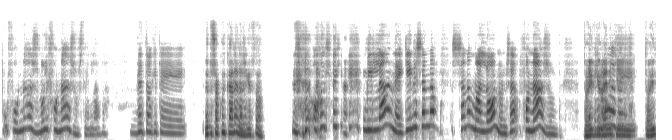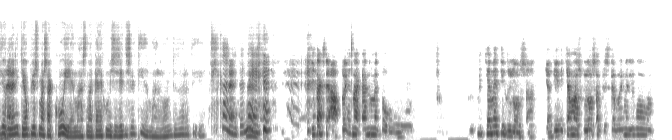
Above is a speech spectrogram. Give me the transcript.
Που φωνάζουν, όλοι φωνάζουν στην Ελλάδα. Δεν το έχετε... Δεν τους ακούει κανένας Καταλα- γι' αυτό. όχι, όχι. Μιλάνε και είναι σαν να, σαν να μαλώνουν, σαν, φωνάζουν. Το Ε, ίδιο, ενώ λένε εδώ και, δεν- οι- το ίδιο Ναι. λένε και όποιος μας ακούει εμάς να κάνει, έχουμε συζήτηση, λέει τι δεν μαλώνετε τώρα, τι; Τι κάνετε, ναι. ναι. Κοίταξε, αυτό έχει να κάνει με το... και με τη γλώσσα. Γιατί η δικιά μας γλώσσα πιστεύω είναι λίγο...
